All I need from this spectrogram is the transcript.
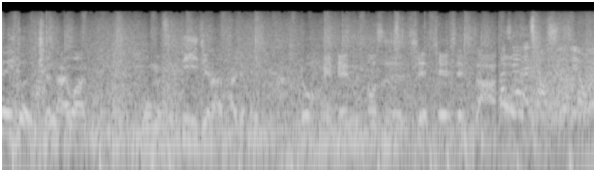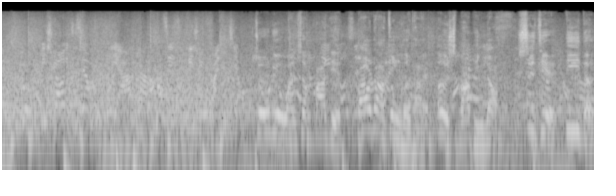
这个全台湾，我们是第一间来拍的媒体。因为我们每天都是现切现炸。他现在在抢时间，我必须要一直这样子压他，然后他自己必须翻脚。周六晚上八点，八大综合台二十八频道，世界第一等。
